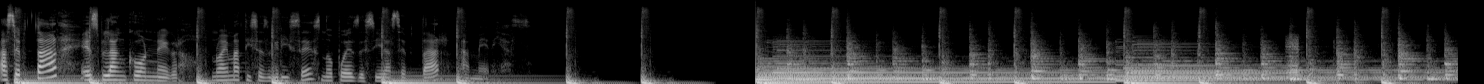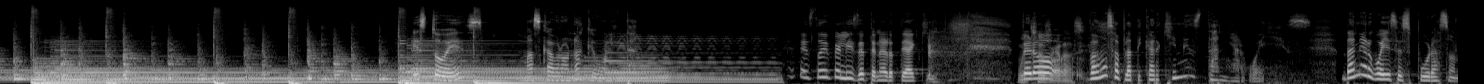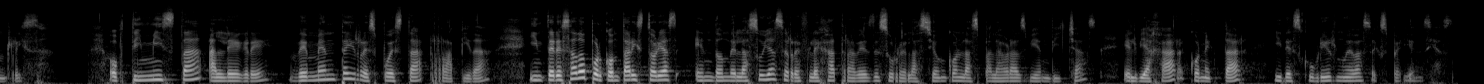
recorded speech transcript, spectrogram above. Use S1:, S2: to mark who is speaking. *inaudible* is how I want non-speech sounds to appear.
S1: Aceptar es blanco o negro. No hay matices grises, no puedes decir aceptar a medias. Esto es Más cabrona que bonita. Estoy feliz de tenerte aquí. Pero
S2: Muchas gracias.
S1: vamos a platicar quién es Dani Argüelles. Dani Argüelles es pura sonrisa. Optimista, alegre, de mente y respuesta rápida, interesado por contar historias en donde la suya se refleja a través de su relación con las palabras bien dichas, el viajar, conectar y descubrir nuevas experiencias.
